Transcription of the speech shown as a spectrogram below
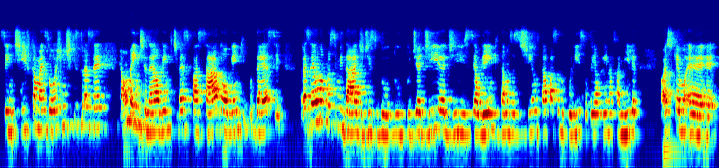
científica, mas hoje a gente quis trazer realmente, né, alguém que tivesse passado, alguém que pudesse trazer uma proximidade disso do, do, do dia a dia, de se alguém que está nos assistindo está passando por isso, ou tem alguém na família. Eu acho que é, é, é,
